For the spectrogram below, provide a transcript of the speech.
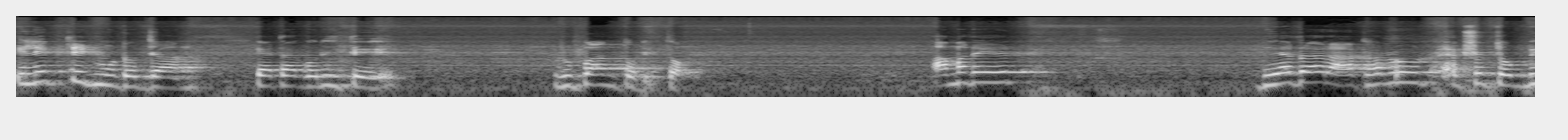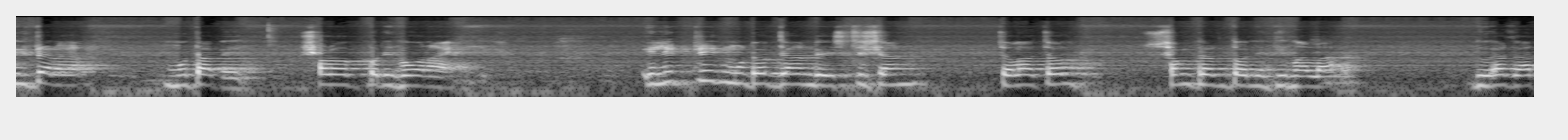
ইলেকট্রিক মোটরযান ক্যাটাগরিতে রূপান্তরিত। আমাদের দুই হাজার আঠারোর একশো চব্বিশ দ্বারা মোতাবেক সড়ক পরিবহন আইন, ইলেকট্রিক মোটরযান রেজিস্ট্রেশন চলাচল সংক্রান্ত নীতিমালা দু হাজার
